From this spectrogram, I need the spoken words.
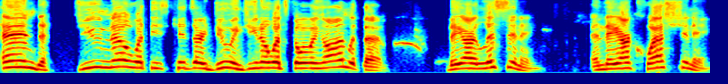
And do you know what these kids are doing? Do you know what's going on with them? They are listening and they are questioning.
